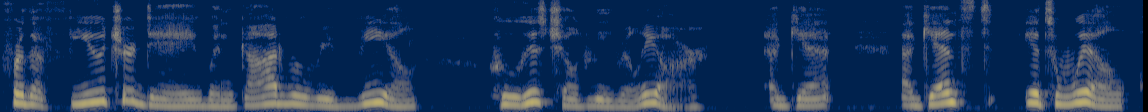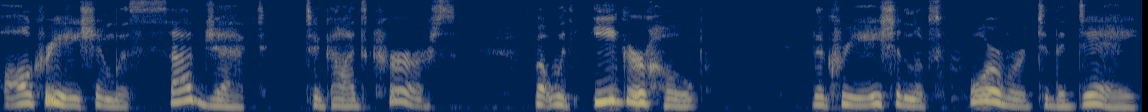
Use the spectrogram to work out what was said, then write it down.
for the future day when God will reveal who his children really are. Again, against its will, all creation was subject to God's curse. But with eager hope, the creation looks forward to the day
